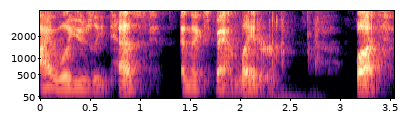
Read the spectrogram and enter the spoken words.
I will usually test and expand later. But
